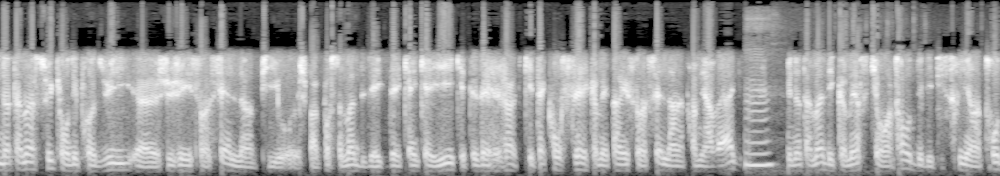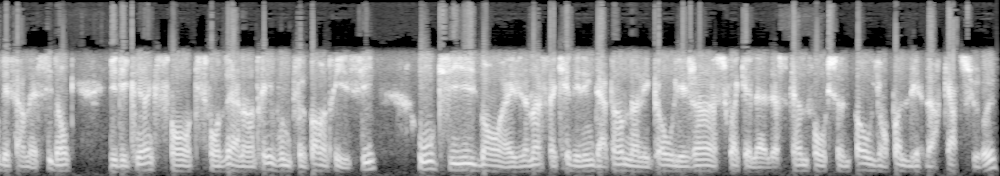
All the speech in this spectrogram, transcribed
notamment ceux qui ont des produits euh, jugés essentiels. Là. Puis euh, je parle pas seulement des, des, quincailliers qui étaient déjà qui étaient considérés comme étant essentiels dans la première vague, mmh. mais notamment des commerces qui ont entre autres de l'épicerie, entre autres des pharmacies. Donc, il y a des clients qui se font qui se font dire à l'entrée, vous ne pouvez pas entrer ici ou qui, bon, évidemment, ça crée des lignes d'attente dans les cas où les gens, soit que le, scan ne fonctionne pas ou ils n'ont pas leur carte sur eux.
